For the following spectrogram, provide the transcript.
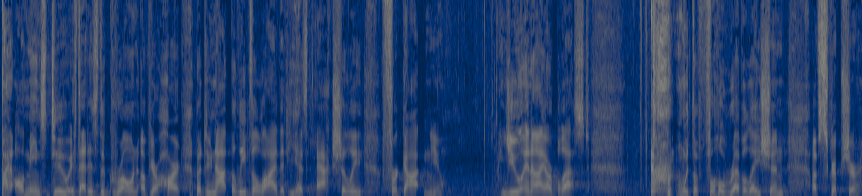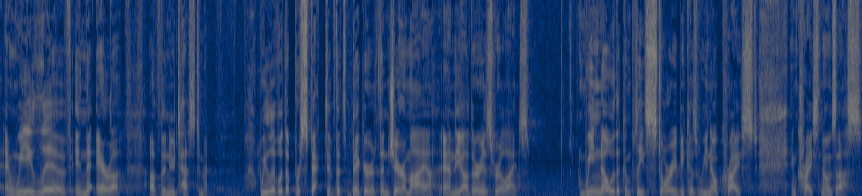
by all means do, if that is the groan of your heart, but do not believe the lie that He has actually forgotten you. You and I are blessed with the full revelation of Scripture, and we live in the era of the New Testament. We live with a perspective that's bigger than Jeremiah and the other Israelites. We know the complete story because we know Christ, and Christ knows us.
